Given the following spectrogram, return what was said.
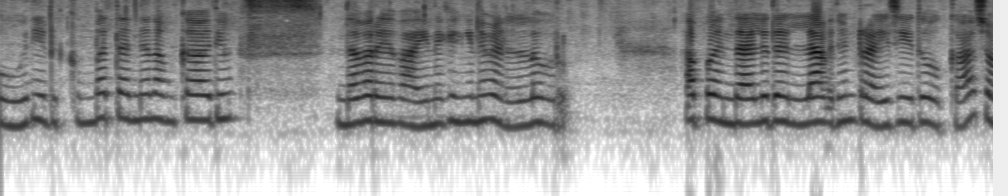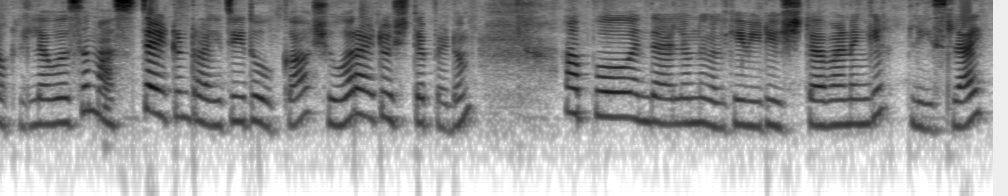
കോരി എടുക്കുമ്പോൾ തന്നെ നമുക്ക് ആ ഒരു എന്താ പറയുക വായിനൊക്കെ ഇങ്ങനെ വെള്ളം ഊറും. അപ്പോൾ എന്തായാലും ഇതെല്ലാവരും ട്രൈ ചെയ്ത് നോക്കുക. ചോക്ലേറ്റ് ലവേഴ്സ് മസ്റ്റായിട്ടും ട്രൈ ചെയ്ത് നോക്കുക. ഷുവറായിട്ടും ഇഷ്ടപ്പെടും. അപ്പോൾ എന്തായാലും നിങ്ങൾക്ക് ഈ വീഡിയോ ഇഷ്ടമാണെങ്കിൽ please like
